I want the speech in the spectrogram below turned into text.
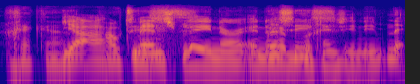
gekke Ja, autist. En daar hebben we geen zin in. Nee,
